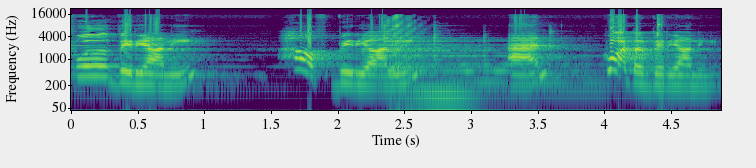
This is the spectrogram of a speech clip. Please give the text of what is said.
full biryani, half biryani, and quarter biryani.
